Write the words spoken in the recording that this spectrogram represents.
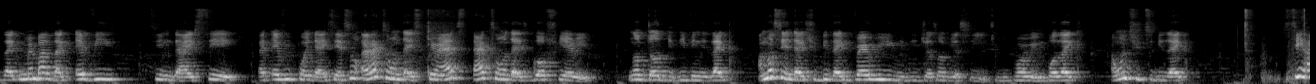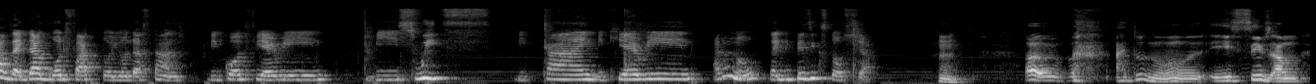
like remember like everything that I say, like every point that I say. So I like someone that is caring. I like, I like someone that is God fearing, not just believing it. Like I'm not saying that you should be like very religious. Obviously, it will be boring. But like I want you to be like still have like that God factor, you understand? Be God fearing, be sweet, be kind, be caring. I don't know, like the basic stuff, sure. Uh, I don't know. It seems I'm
